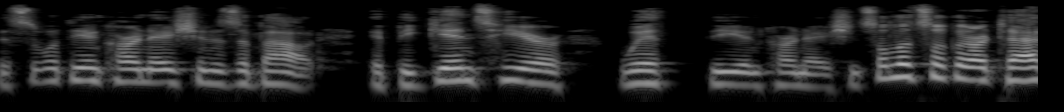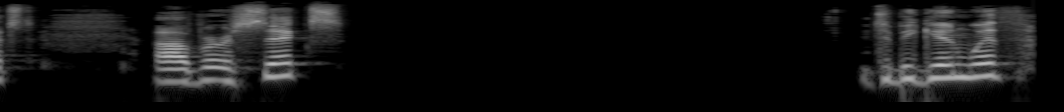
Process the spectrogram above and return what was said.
This is what the incarnation is about. It begins here with the incarnation. So let's look at our text. Uh, verse 6. To begin with,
